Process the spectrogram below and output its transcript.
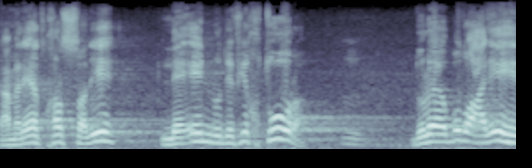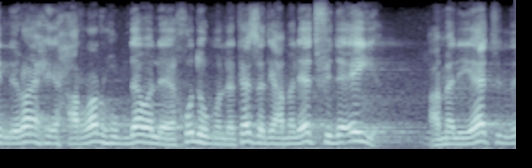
عمليات خاصة ليه؟ لأنه ده فيه خطورة. دول يقبضوا عليه اللي رايح يحررهم ده ولا ياخدهم ولا كذا دي عمليات فدائية. عمليات اللي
